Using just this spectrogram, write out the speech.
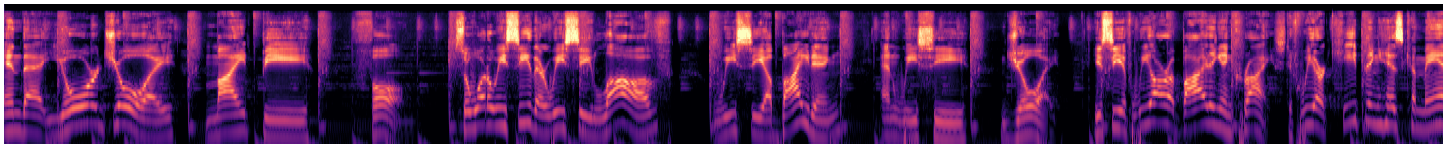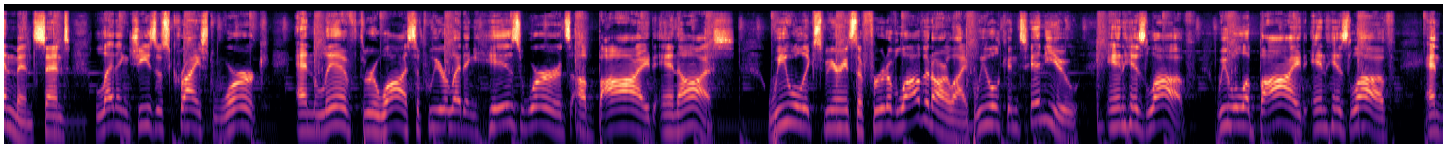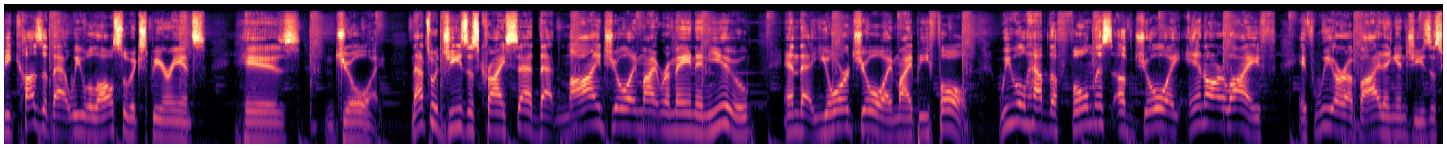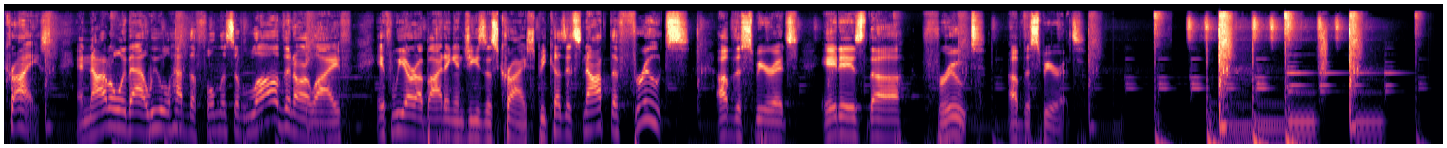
and that your joy might be full. So, what do we see there? We see love, we see abiding, and we see joy. You see, if we are abiding in Christ, if we are keeping His commandments and letting Jesus Christ work and live through us, if we are letting His words abide in us, we will experience the fruit of love in our life. We will continue in His love. We will abide in His love. And because of that, we will also experience His joy. That's what Jesus Christ said that my joy might remain in you and that your joy might be full we will have the fullness of joy in our life if we are abiding in Jesus Christ. And not only that, we will have the fullness of love in our life if we are abiding in Jesus Christ, because it's not the fruits of the Spirit, it is the fruit of the Spirit.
